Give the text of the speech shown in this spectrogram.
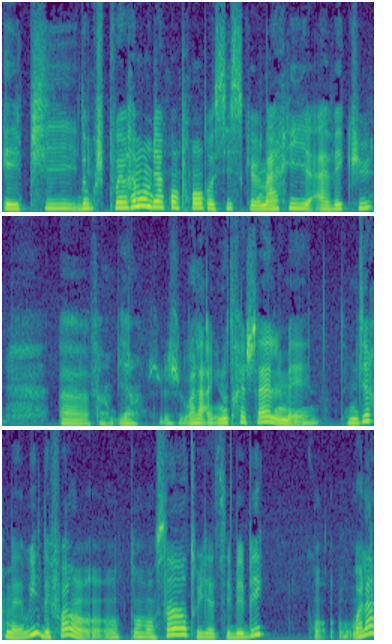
Et puis, donc, je pouvais vraiment bien comprendre aussi ce que Marie a vécu. Euh, Enfin, bien, je- je- voilà, une autre échelle, mais de me dire, mais oui, des fois, on, tombe enceinte ou il y a ces bébés voilà,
